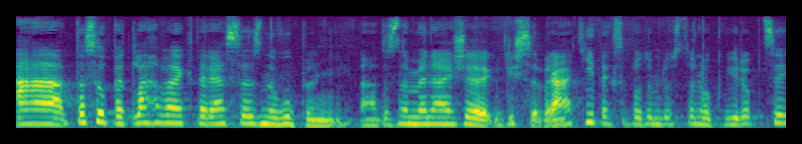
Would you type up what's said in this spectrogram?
A to jsou petlahve, které se znovu plní. A to znamená, že když se vrátí, tak se potom dostanou k výrobci,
